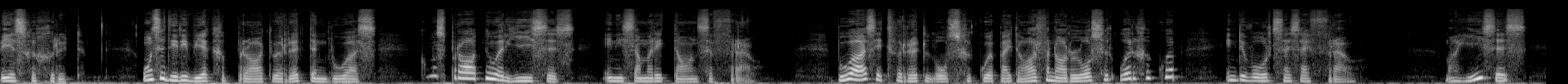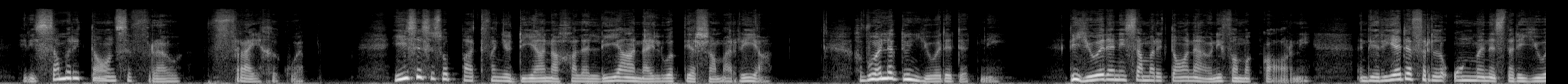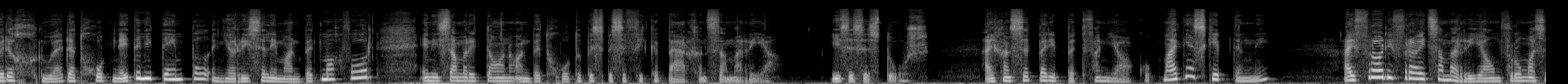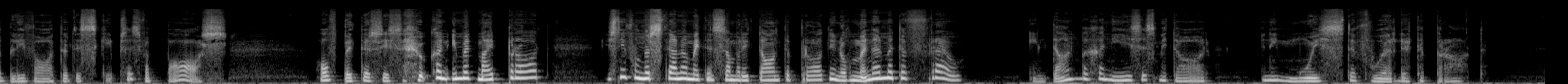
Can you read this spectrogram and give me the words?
Wees gegroet. Ons het hierdie week gepraat oor Rut en Boas. Kom ons praat nou oor Jesus en die Samaritaanse vrou. Boas het vir Rut losgekoop, hy het haar van haar losser oorgekoop en toe word sy sy vrou. Maar Jesus het die Samaritaanse vrou vrygekoop. Jesus is op pad van Judea na Galilea en hy loop deur Samaria. Gewoonlik doen Jode dit nie. Die Jode en die Samaritane hou nie van mekaar nie. En die rede vir hulle onmin is dat die Jode glo dat God net in die tempel in Jerusalem aanbid mag word en die Samaritane aanbid God op 'n spesifieke berg in Samaria. Jesus is dors. Hy gaan sit by die put van Jakob, maar hy het nie 'n skepting nie. Hy vra die vrou uit Samaria om vir hom asseblief water te skep. Sy's verbaas. Half bitter sê sy: "Hoe kan u met my praat? Jy's nie veronderstel om met 'n Samaritaan te praat nie, nog minder met 'n vrou." En dan begin Jesus met haar in die mooiste woorde te praat.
